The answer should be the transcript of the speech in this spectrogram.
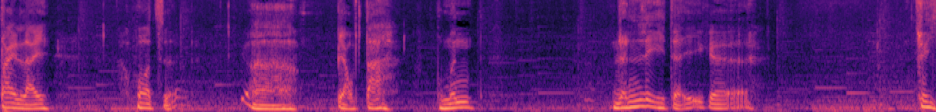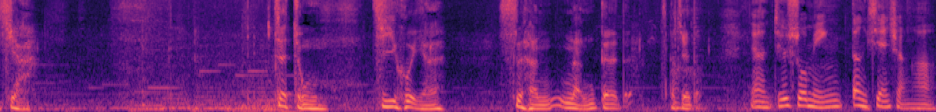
带来或者啊表达我们人类的一个最佳。这种机会啊，是很难得的，我觉得。嗯，就说明邓先生啊，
